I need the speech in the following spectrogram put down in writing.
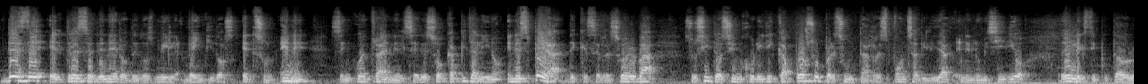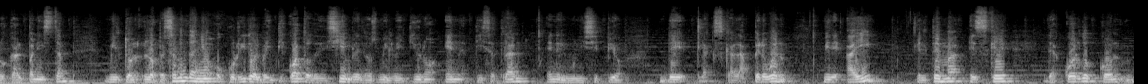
Desde el 13 de enero de 2022, Edson N. se encuentra en el Cerezo Capitalino en espera de que se resuelva su situación jurídica por su presunta responsabilidad en el homicidio del exdiputado local panista Milton López Avendaño, ocurrido el 24 de diciembre de 2021 en Tizatlán, en el municipio de Tlaxcala. Pero bueno, mire, ahí el tema es que, de acuerdo con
